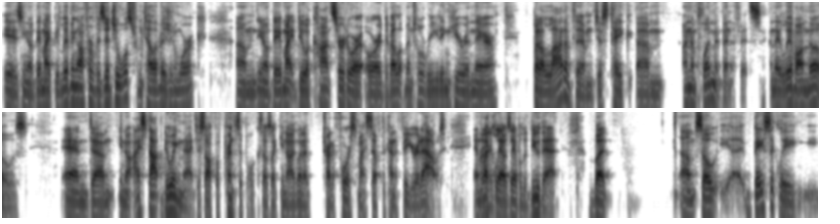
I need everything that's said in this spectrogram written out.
is, you know, they might be living off of residuals from television work. Um, you know, they might do a concert or or a developmental reading here and there, but a lot of them just take um, unemployment benefits and they live on those. And um, you know, I stopped doing that just off of principle because I was like, you know, I'm going to try to force myself to kind of figure it out. And right. luckily, I was able to do that. But um, so basically,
